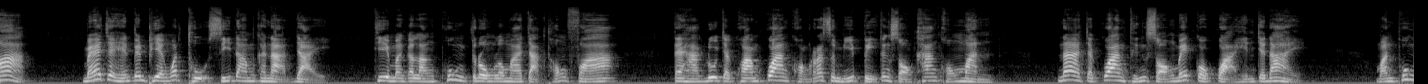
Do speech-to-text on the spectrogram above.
มาก แม้จะเห็นเป็นเพียงวัตถุสีดำขนาดใหญ่ ที่มันกำลังพุ่งตรงลงมาจากท้องฟ้า แต่หากดูจากความกว้างของรัศมีปีกทั้งสองข้างของมัน น่าจะกว้างถึง2เมตรกว่าๆเห็นจะได้ มันพุ่ง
